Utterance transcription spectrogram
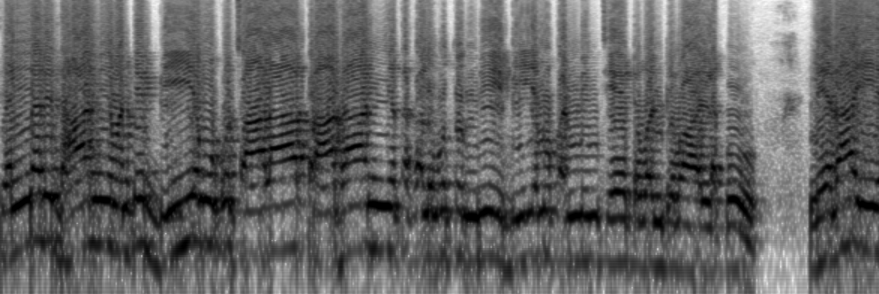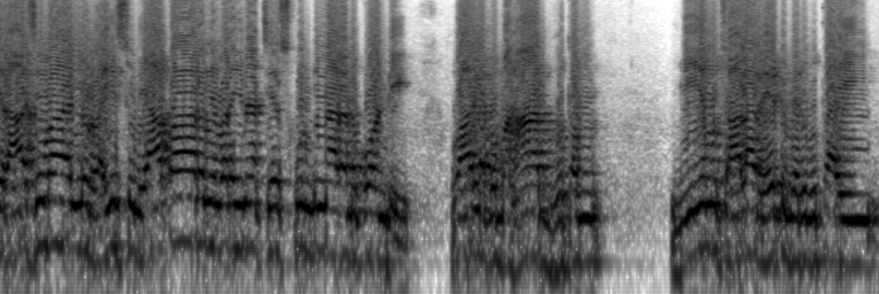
తెల్లని ధాన్యం అంటే బియ్యముకు చాలా ప్రాధాన్యత కలుగుతుంది. బియ్యము పండించేటువంటి వాళ్ళకు. లేదా ఈ రాశి వాళ్ళు రైస్ వ్యాపారం ఎవరైనా చేసుకుంటున్నారనుకోండి వాళ్ళకు మహాద్భుతం బియ్యము చాలా రేటు పెరుగుతాయి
